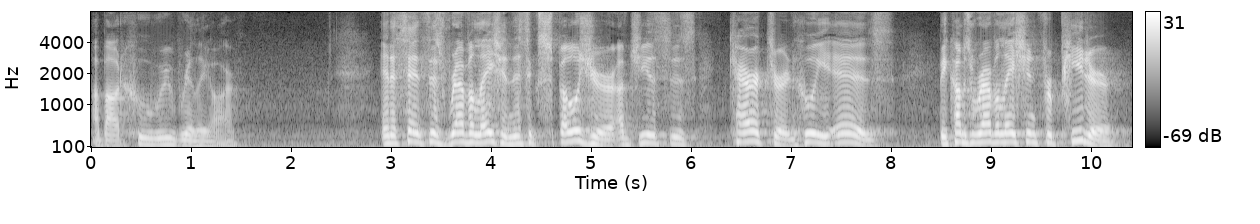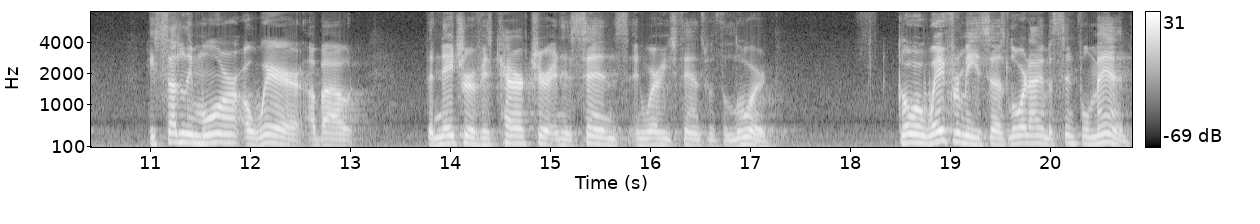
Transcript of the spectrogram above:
about who we really are. In a sense, this revelation, this exposure of Jesus' character and who he is becomes a revelation for Peter. He's suddenly more aware about the nature of his character and his sins and where he stands with the Lord. Go away from me, he says, Lord, I am a sinful man.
